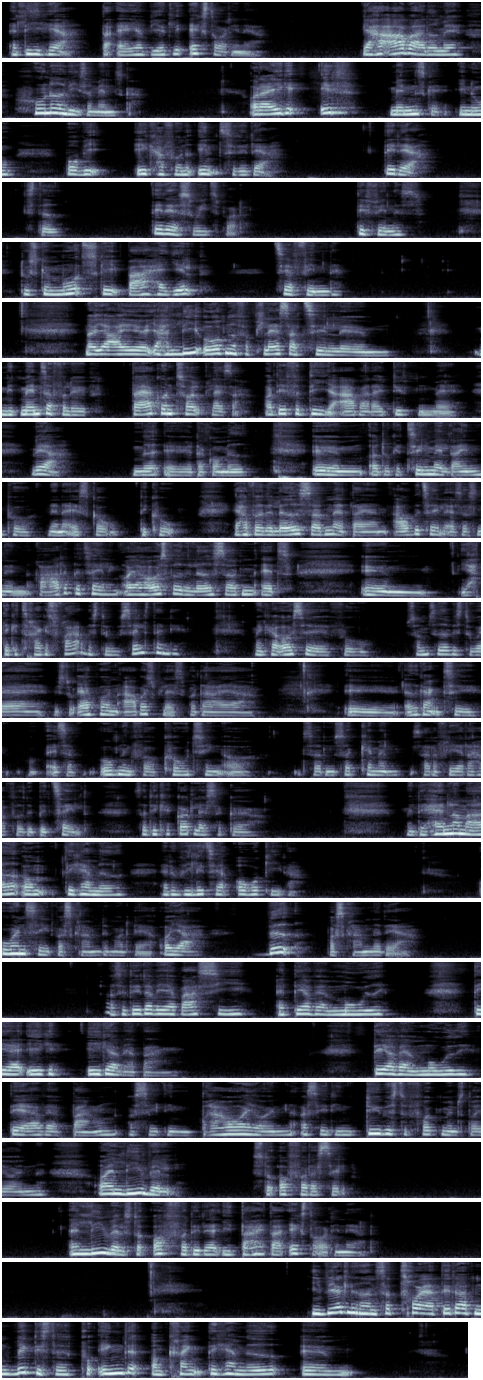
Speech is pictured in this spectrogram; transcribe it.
at lige her, der er jeg virkelig ekstraordinær. Jeg har arbejdet med hundredvis af mennesker. Og der er ikke ét menneske endnu, hvor vi ikke har fundet ind til det der. Det der sted. Det der sweet spot. Det findes. Du skal måske bare have hjælp til at finde det. Når jeg, øh, jeg har lige åbnet for pladser til øh, mit mentorforløb. Der er kun 12 pladser, og det er fordi jeg arbejder i dybden med hver med, øh, der går med. Øhm, og du kan tilmelde dig inde på nanaaskov.dk. Jeg har fået det lavet sådan, at der er en afbetaling, altså sådan en ratebetaling, og jeg har også fået det lavet sådan, at øhm, ja, det kan trækkes fra, hvis du er selvstændig. Man kan også øh, få samtidig, hvis du er, hvis du er på en arbejdsplads, hvor der er øh, adgang til altså åbning for coaching og sådan, så kan man, så er der flere, der har fået det betalt. Så det kan godt lade sig gøre. Men det handler meget om det her med, at du er villig til at overgive dig. Uanset hvor skræmmende det måtte være. Og jeg ved, hvor skræmmende det er. Og til det der vil jeg bare sige, at det at være modig, det er ikke ikke at være bange. Det at være modig, det er at være bange og se dine drager i øjnene og se dine dybeste frygtmønstre i øjnene og alligevel stå op for dig selv. Alligevel stå op for det der i dig, der er ekstraordinært. I virkeligheden, så tror jeg, at det der er den vigtigste pointe omkring det her med øhm,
